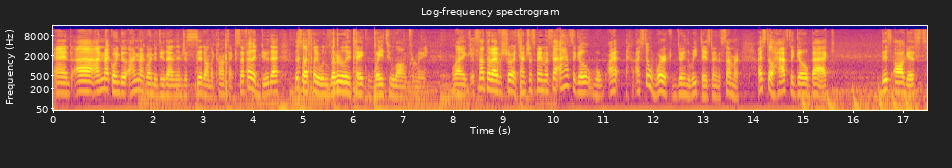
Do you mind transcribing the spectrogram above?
and uh, I'm not going to. I'm not going to do that and then just sit on the content. Because if I had to do that, this let's play would literally take way too long for me. Like, it's not that I have a short attention span. It's that I have to go. I I still work during the weekdays during the summer. I still have to go back this August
